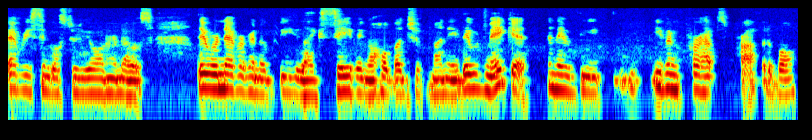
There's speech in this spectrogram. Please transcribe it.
every single studio owner knows they were never going to be like saving a whole bunch of money. They would make it and they would be even perhaps profitable.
